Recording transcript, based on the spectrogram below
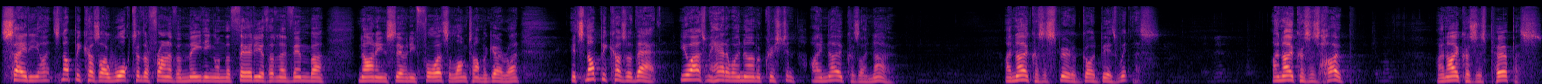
say to you, it's not because I walked to the front of a meeting on the 30th of November 1974. That's a long time ago, right? It's not because of that. You ask me, how do I know I'm a Christian? I know because I know. I know because the Spirit of God bears witness. I know because there's hope. I know because there's purpose.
